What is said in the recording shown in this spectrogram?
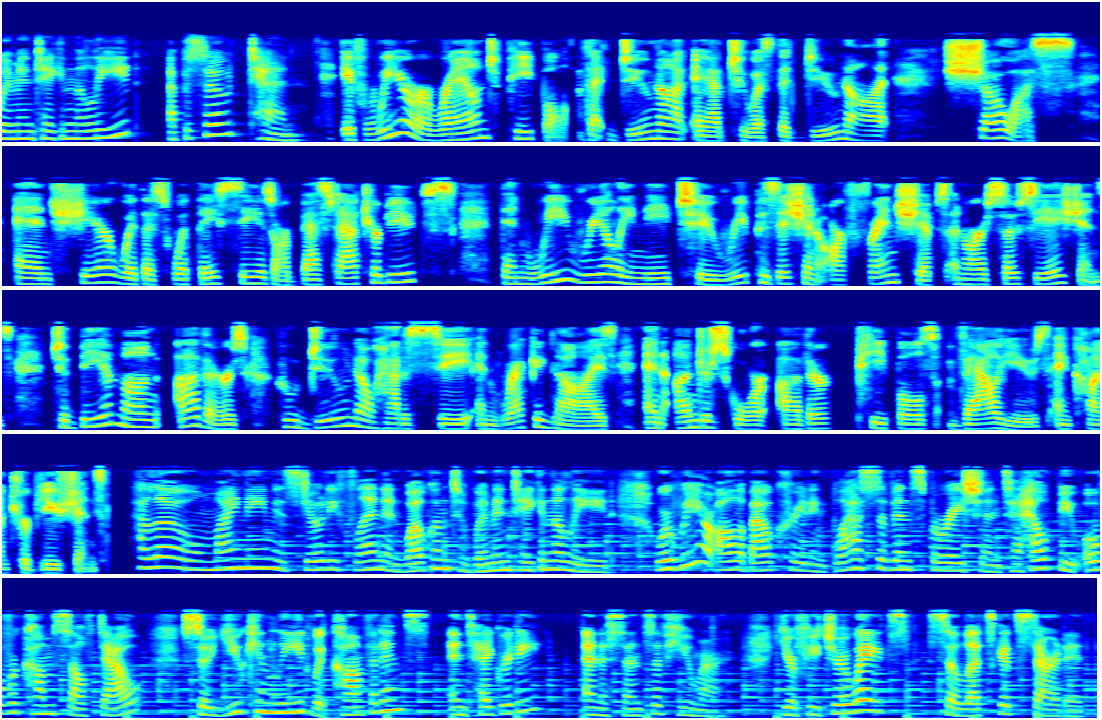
Women Taking the Lead, Episode 10. If we are around people that do not add to us, that do not show us and share with us what they see as our best attributes, then we really need to reposition our friendships and our associations to be among others who do know how to see and recognize and underscore other people's values and contributions. Hello, my name is Jody Flynn and welcome to Women Taking the Lead, where we are all about creating blasts of inspiration to help you overcome self-doubt so you can lead with confidence, integrity, and a sense of humor. Your future awaits, so let's get started.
